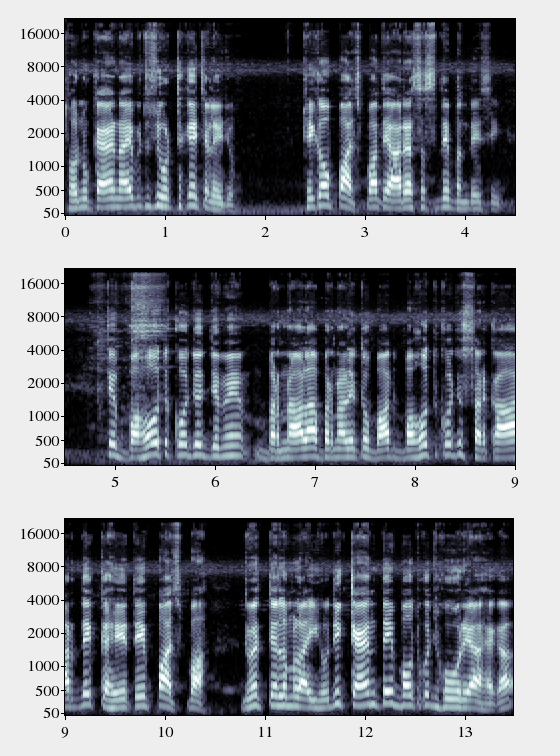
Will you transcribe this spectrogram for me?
ਤੁਹਾਨੂੰ ਕਹਿਣ ਆਏ ਵੀ ਤੁਸੀਂ ਉੱਠ ਕੇ ਚਲੇ ਜਾਓ। ਠੀਕ ਆ, ਉਹ ਭਾਜਪਾ ਤੇ ਆਰਐਸਐਸ ਦੇ ਬੰਦੇ ਸੀ। ਤੇ ਬਹੁਤ ਕੁਝ ਜਿਵੇਂ ਬਰਨਾਲਾ, ਬਰਨਾਲੇ ਤੋਂ ਬਾਅਦ ਬਹੁਤ ਕੁਝ ਸਰਕਾਰ ਦੇ ਕਹੇ ਤੇ ਭਾਜਪਾ, ਜਿਵੇਂ ਤਿਲ ਮਲਾਈ ਉਹਦੀ ਕਹਿਣ ਤੇ ਬਹੁਤ ਕੁਝ ਹੋ ਰਿਹਾ ਹੈਗਾ,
